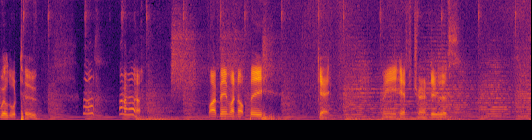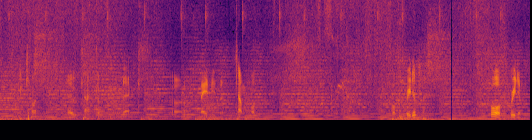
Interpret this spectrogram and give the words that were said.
World War Two. Uh, I don't know. Might be, might not be. Okay. We have to try and do this. Come No, we can't come back. Uh, maybe, but come on. For freedom? For freedom.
